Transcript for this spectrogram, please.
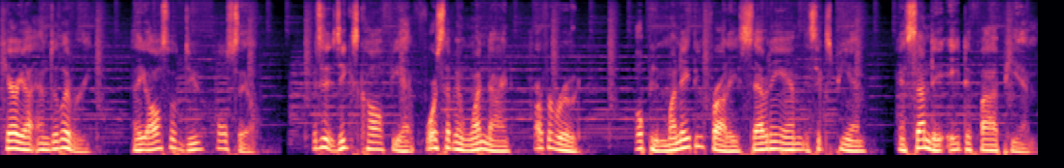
carryout, and delivery, and they also do wholesale. Visit Zeke's Coffee at 4719 Harford Road, open Monday through Friday, 7 a.m. to 6 p.m., and Sunday, 8 to 5 p.m.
